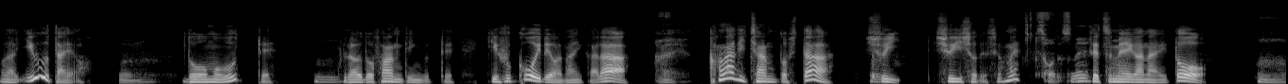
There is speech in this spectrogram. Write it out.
うん。言うたよ。うん。どう思うって。うんクラウドファンディングって寄付行為ではないから、はい。かなりちゃんとした主意、主意書ですよね。そうですね。説明がないとうん。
